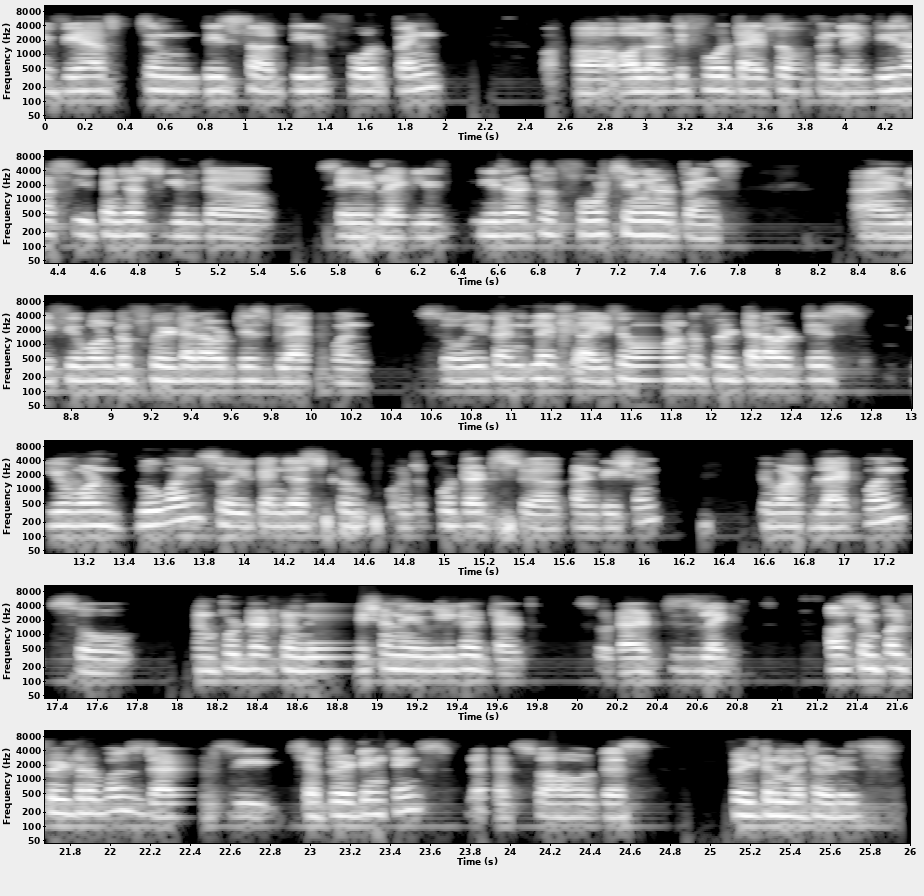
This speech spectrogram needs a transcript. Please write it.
if we have some these are the four pen uh, all are the four types of pen like these are you can just give the say it like you, these are the four similar pens and if you want to filter out this black one so you can like uh, if you want to filter out this you want blue one so you can just put that uh, condition if you want black one so and put that condition you will get that so that is like how simple filter was. That's the separating things. That's how this filter method is.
